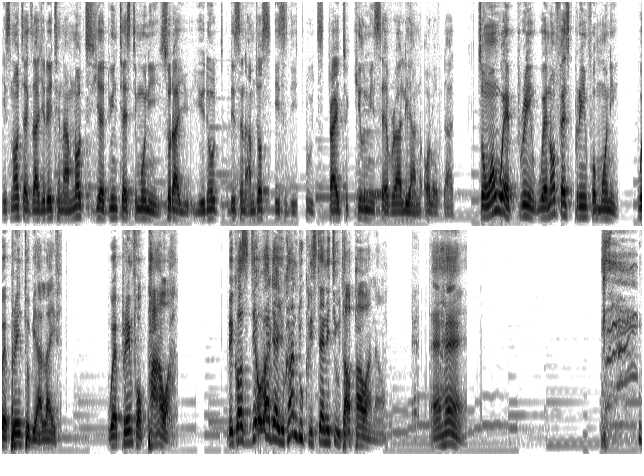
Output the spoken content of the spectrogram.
It's not exaggerating. I'm not here doing testimony so that you, you know, listen, I'm just, it's the truth. Try to kill me severally and all of that. So when we're praying, we're not first praying for money, we're praying to be alive. We're praying for power. Because over there, you can't do Christianity without power now. Uh-huh.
